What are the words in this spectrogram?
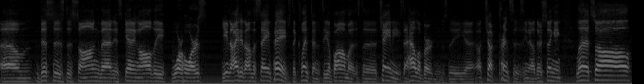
Um, this is the song that is getting all the war whores united on the same page. The Clintons, the Obamas, the Cheneys, the Halliburtons, the uh, Chuck Princes, you know, they're singing, let's all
